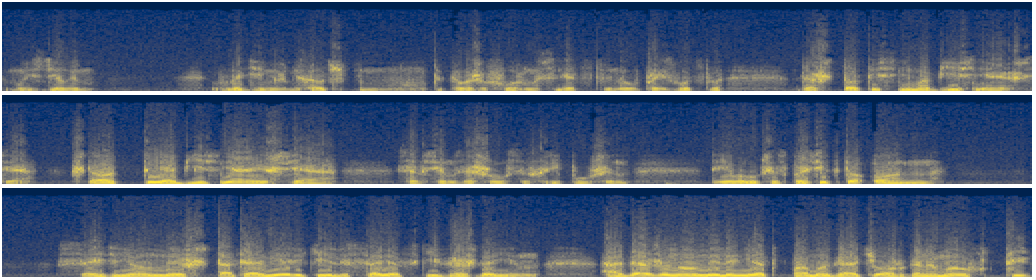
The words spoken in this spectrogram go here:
мы сделаем...» Владимир Михайлович, такова же форма следственного производства. Да что ты с ним объясняешься? Что ты объясняешься? Совсем зашелся Хрипушин. Ты его лучше спроси, кто он. Соединенные Штаты Америки или советский гражданин? Обязан он или нет помогать органам? Ах ты!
